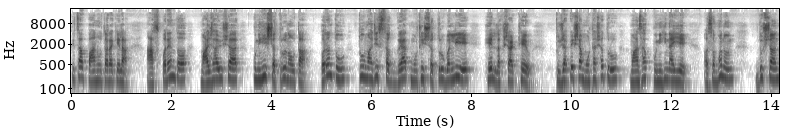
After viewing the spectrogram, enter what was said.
तिचा पान उतारा केला. आजपर्यंत माझ्या आयुष्यात कुणीही शत्रू नव्हता. परंतु तू माझी सगळ्यात मोठी शत्रू बनलीये हे लक्षात ठेव. तुझ्यापेक्षा मोठा शत्रू माझा कुणीही नाहीये. असं म्हणून दुष्यंत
